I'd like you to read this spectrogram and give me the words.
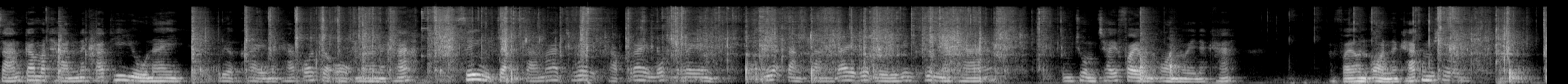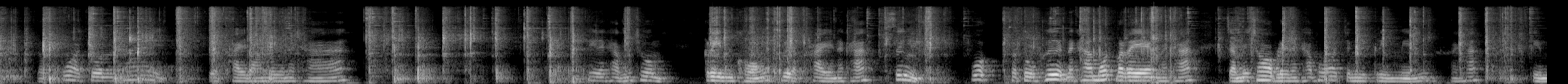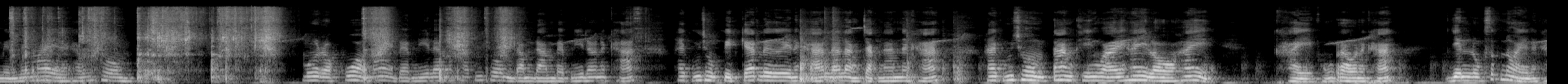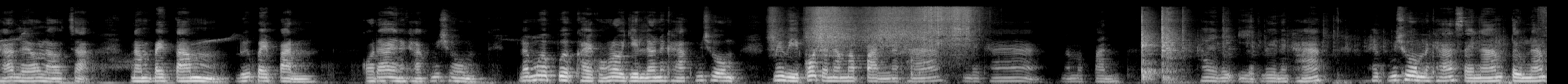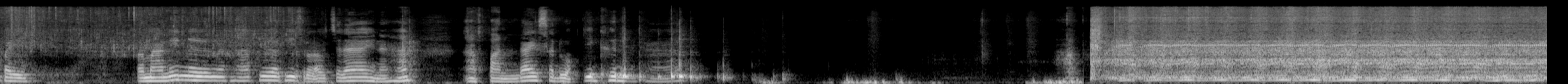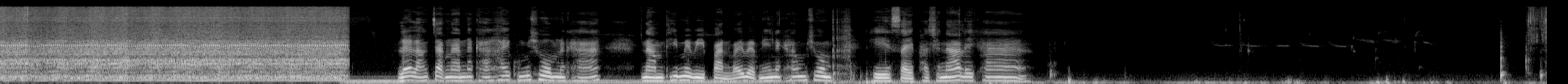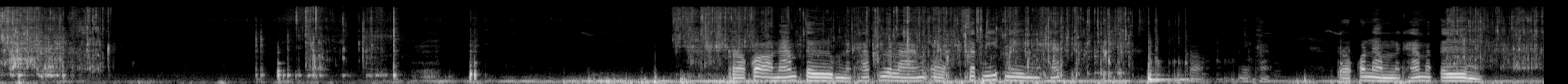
สารกรรมฐานนะคะที่อยู่ในเปลือกไข่นะคะก็จะออกมานะคะ ซึ่งจะสามารถช่วยขับไล่มดแรงเลี้ยต่างๆ ได้รวดเร็วยิ่งขึ้นนะคะคุณผู้ชมใช้ไฟอ่อนๆหน่อยนะคะ ไฟอ่อนๆนะคะคุณผู้ชมเราคั่วจนให้เปลือกไข่ดำเลยนะคะนี่เลยค่ะคุณผู้ชมกลิ่นของเปลือกไข่นะคะ ซึ่งพวกศัตรูพืชนะคะ มดแมลงนะคะ จะไม่ชอบเลยนะคะ เพราะว่าจะมีกลิ่นเหม็นนะคะ กลิ่นเหม็นไม่ไหม้นะคะคุณผู้ชม เมื่อเราคั่วไหม้แบบนี้แล้วนะคะคุณผู้ชมดำๆแบบนี้แล้วนะคะ ให้คุณผู้ชมปิดแก๊สเลยนะคะ แล้วหลังจากนั้นนะคะ ให้คุณผู้ชมตั้งทิ้งไว้ให้รอให้ไข่ของเรานะคะ เย็นลงสักหน่อยนะคะ แล้วเราจะนำไปตำหรือไปปั่นก็ได้นะคะคุณผู้ชม แล้วเมื่อเปลือกไข่ของเราเย็นแล้วนะคะคุณผู้ชมแม่หวีก็จะนำมาปั่นนะคะเลยค่ะ นำมาปั่นให้ละเอียดเลยนะคะ ให้คุณผู้ชมนะคะ ใส่น้ำเติมน้ำไปประมาณนิดนึงนะคะ เพื่อที่เราจะได้นะคะอะปั่นได้สะดวกยิ่งขึ้นนะคะ และหลังจากนั้นนะคะ ให้คุณผู้ชมนะคะนำที่แม่วีปั่นไว้แบบนี้นะคะคุณผู้ชม เทใส่ภาชนะเลยค่ะ เราก็เอาน้ำเติมนะคะ เพื่อล้างออกสักนิดนึงนะคะก็นี่ค่ะ เราก็นำนะคะมาเติม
